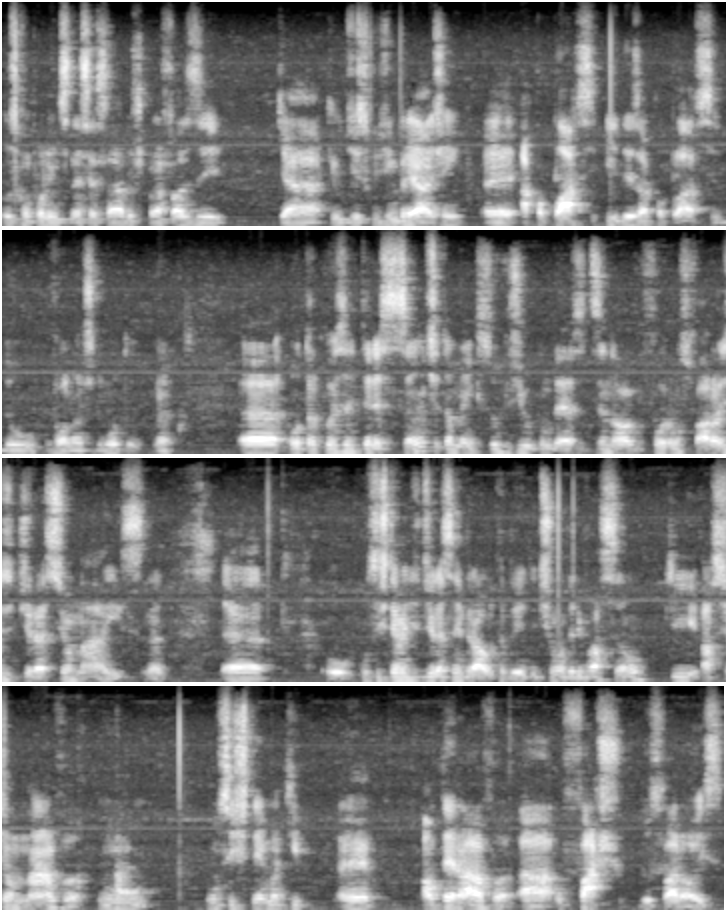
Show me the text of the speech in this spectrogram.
os componentes necessários para fazer que, a, que o disco de embreagem é, acoplasse e desacoplasse do volante do motor. Né? Uh, outra coisa interessante também que surgiu com o DS19 foram os faróis direcionais. Né? É, o, o sistema de direção hidráulica dele tinha uma derivação que acionava um, um sistema que é, alterava a, o facho dos faróis,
